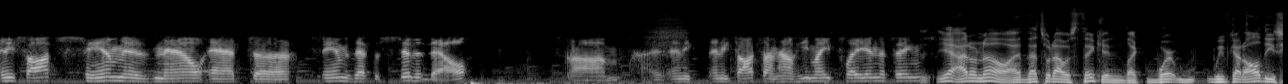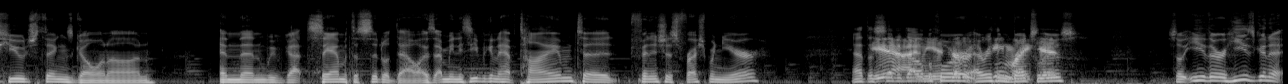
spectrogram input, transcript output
Any thoughts? Sam is now at uh, Sam is at the Citadel. Um, any any thoughts on how he might play into things? Yeah, I don't know. I, that's what I was thinking. Like, where we've got all these huge things going on, and then we've got Sam at the Citadel. Is I mean, is he even going to have time to finish his freshman year at the Yeah, Citadel I mean, before everything breaks like it. loose? So either he's gonna,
